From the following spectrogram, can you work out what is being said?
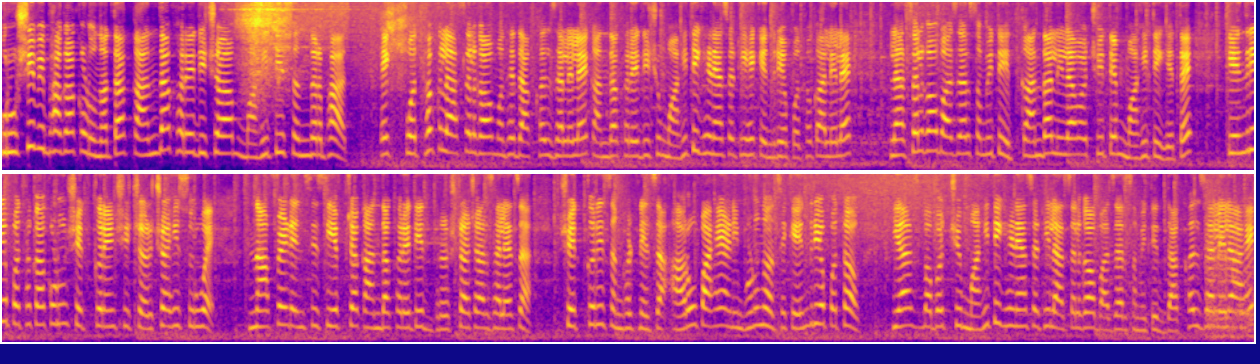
कृषी विभागाकडून आता कांदा खरेदीच्या माहिती संदर्भात एक पथक लासलगावमध्ये दाखल झालेलं आहे. कांदा खरेदीची माहिती घेण्यासाठी हे केंद्रीय पथक आलेलं आहे. लासलगाव बाजार समितीत कांदा लिलावाची ते माहिती घेत आहे. केंद्रीय पथकाकडून शेतकऱ्यांशी चर्चाही सुरू आहे. नाफेड एनसीसीएफच्या कांदा खरेदीत भ्रष्टाचार झाल्याचा शेतकरी संघटनेचा आरोप आहे आणि म्हणूनच हे केंद्रीय पथक याचबाबतची माहिती घेण्यासाठी लासलगाव बाजार समितीत दाखल झालेलं आहे.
